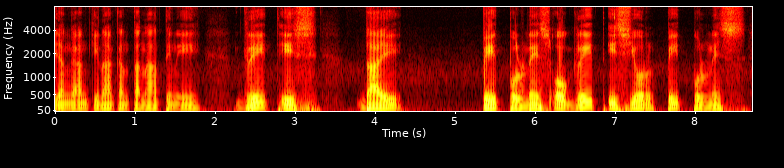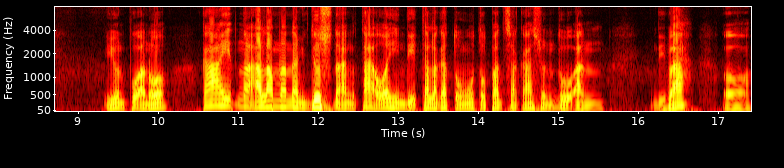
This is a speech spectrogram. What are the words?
Yan nga ang kinakanta natin eh. Great is thy faithfulness o great is your faithfulness. Yun po ano, kahit na alam na ng Diyos na ang tao ay hindi talaga tumutupad sa kasunduan. Di ba? O,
